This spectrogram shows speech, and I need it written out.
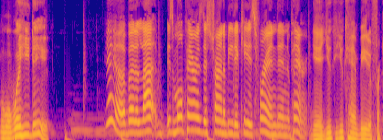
Well, what he did. Yeah, but a lot. It's more parents that's trying to be their kid's friend than the parent. Yeah, you you can't be the friend.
